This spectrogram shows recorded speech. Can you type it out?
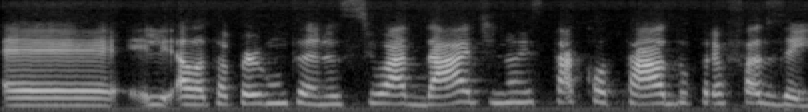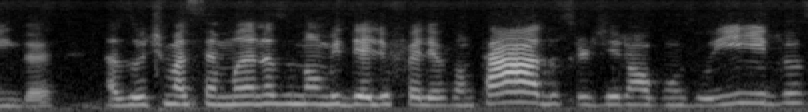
É, ele, ela está perguntando se o Haddad não está cotado para Fazenda. Nas últimas semanas, o nome dele foi levantado, surgiram alguns ruídos.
